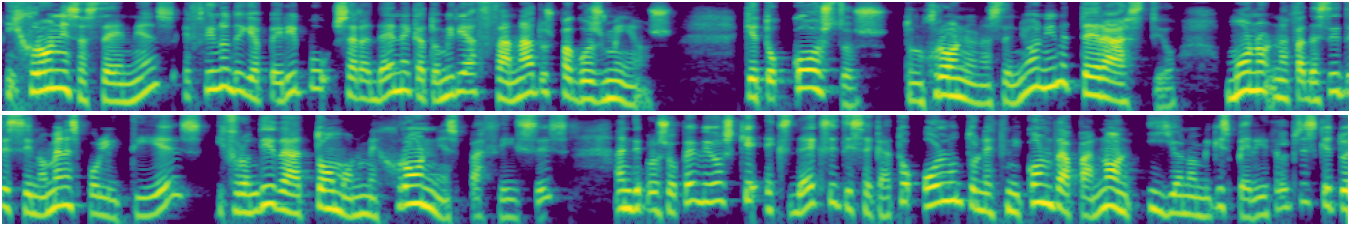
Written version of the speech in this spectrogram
Οι χρόνιες ασθένειες ευθύνονται για περίπου 41 εκατομμύρια θανάτους παγκοσμίως και το κόστος των χρόνιων ασθενειών είναι τεράστιο. Μόνο να φανταστείτε στις Ηνωμένες Πολιτείες η φροντίδα ατόμων με χρόνιες παθήσεις αντιπροσωπεύει ως και 66% όλων των εθνικών δαπανών υγειονομικής περίθαλψης και το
